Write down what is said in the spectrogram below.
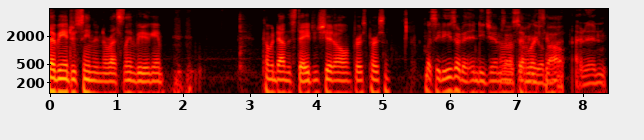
That'd be interesting in a wrestling video game. Coming down the stage and shit all in first person. But see, these are the indie gyms Oh, I was telling you about, and then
